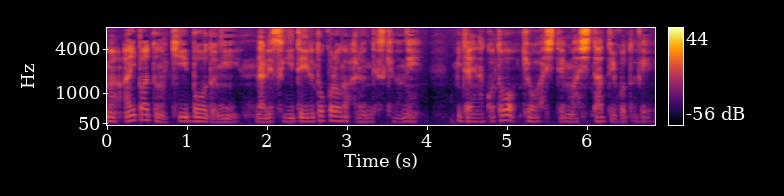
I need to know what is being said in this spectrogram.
まあ iPad のキーボードに慣れすぎているところがあるんですけどね。みたいなことを今日はしてましたということで、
